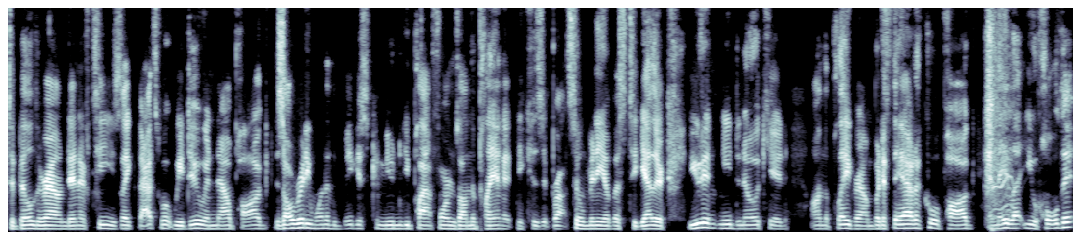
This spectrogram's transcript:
to build around nfts like that's what we do. And now pog is already one of the biggest community platforms on the planet because it brought so many of us together. You didn't need to know a kid on the playground but if they had a cool pog and they let you hold it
